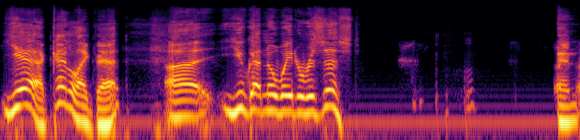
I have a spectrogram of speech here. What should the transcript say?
Yeah, kind of like that. Uh, you've got no way to resist, and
